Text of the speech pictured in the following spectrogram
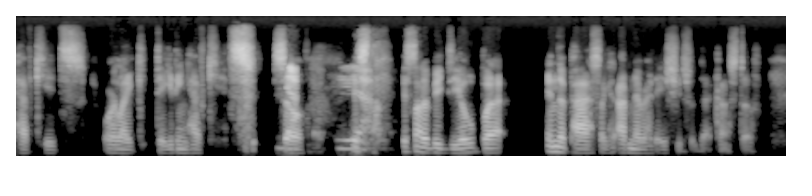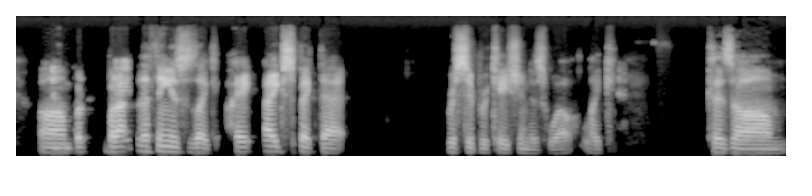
have kids, or like dating, have kids. So yeah. it's not, it's not a big deal. But in the past, like I've never had issues with that kind of stuff. Um, but but I, the thing is, is like I I expect that reciprocation as well. Like because um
